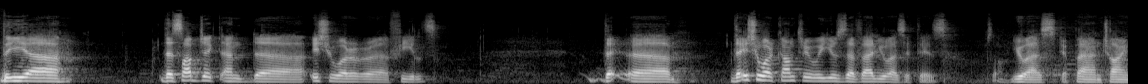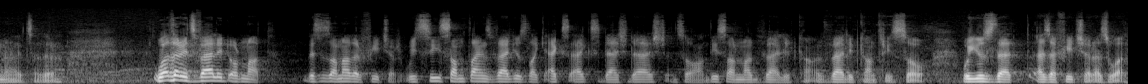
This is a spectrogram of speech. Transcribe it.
The, uh, the subject and uh, issuer uh, fields. The, uh, the issuer country, we use the value as it is. So US, Japan, China, etc. Whether it's valid or not. This is another feature. We see sometimes values like XX, dash, dash, and so on. These are not valid, valid countries, so we use that as a feature as well.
